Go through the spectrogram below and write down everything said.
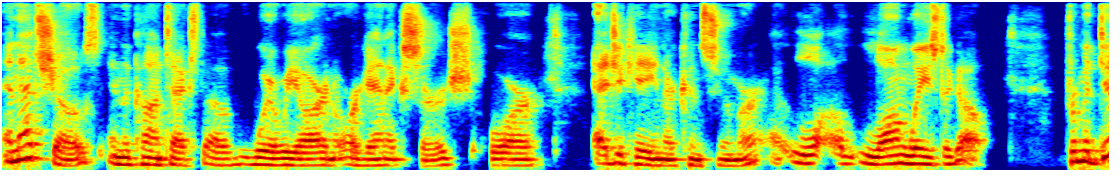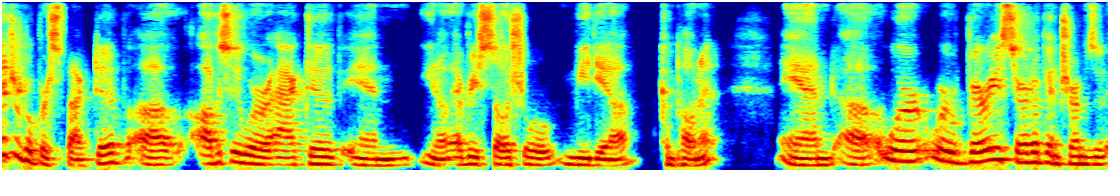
And that shows in the context of where we are in organic search or educating our consumer, a long ways to go. From a digital perspective, uh, obviously we're active in you know every social media component, and uh, we're we're very assertive in terms of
